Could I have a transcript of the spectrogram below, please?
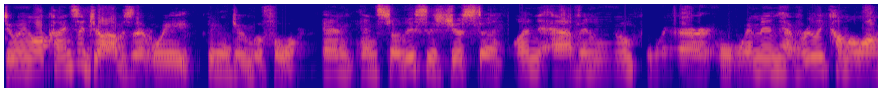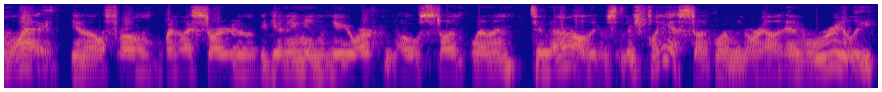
doing all kinds of jobs that we couldn't do before. And, and so this is just a one avenue where women have really come a long way, you know, from when I started in the beginning in New York, no stunt women to now there's, there's plenty of stunt women around and really,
